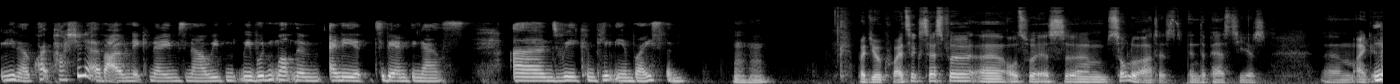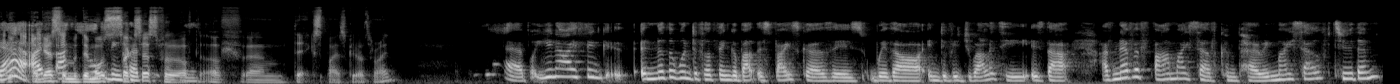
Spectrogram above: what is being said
you know, quite passionate about our nicknames now. We, we wouldn't want them any to be anything else. And we completely embrace them. Mm-hmm. But you're quite successful uh, also as um, solo artist in the past years. Um, I, yeah, I, I guess the, the most successful of, the, of um, the ex Spice Girls, right? Yeah, but you know, I think another wonderful thing about the Spice Girls is with our individuality is that I've never found myself comparing myself to them.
